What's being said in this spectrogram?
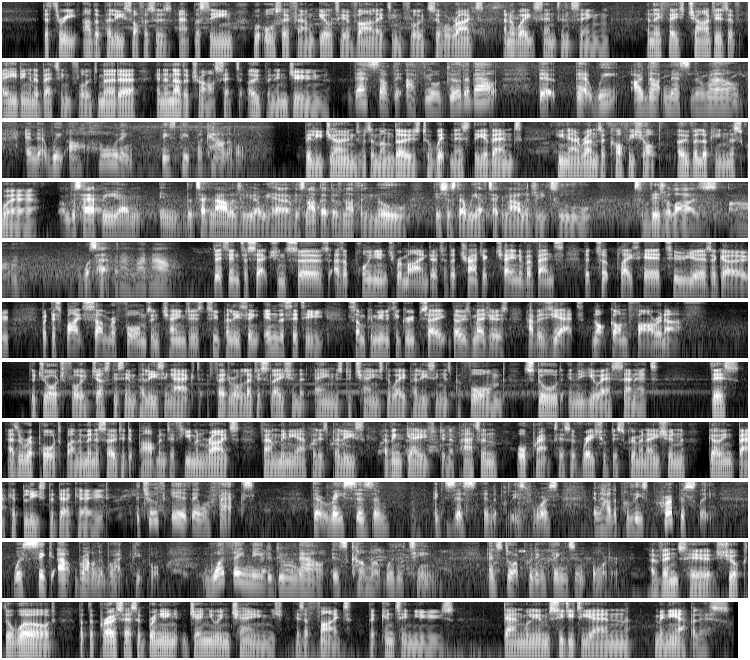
The three other police officers at the scene were also found guilty of violating Floyd's civil rights and await sentencing. And they face charges of aiding and abetting Floyd's murder in another trial set to open in June that's something I feel good about, that, that we are not messing around and that we are holding these people accountable. Billy Jones was among those to witness the event. He now runs a coffee shop overlooking the square. I'm just happy um, in the technology that we have. It's not that there's nothing new, it's just that we have technology to, to visualize um, what's happening right now. This intersection serves as a poignant reminder to the tragic chain of events that took place here two years ago. But despite some reforms and changes to policing in the city, some community groups say those measures have as yet not gone far enough. The George Floyd Justice in Policing Act, federal legislation that aims to change the way policing is performed, stalled in the US Senate. This, as a report by the Minnesota Department of Human Rights found Minneapolis police have engaged in a pattern or practice of racial discrimination going back at least a decade. The truth is, there were facts that racism exists in the police force and how the police purposely would seek out brown and black people. What they need to do now is come up with a team and start putting things in order. Events here shook the world but the process of bringing genuine change is a fight that continues. Dan Williams, CGTN, Minneapolis.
